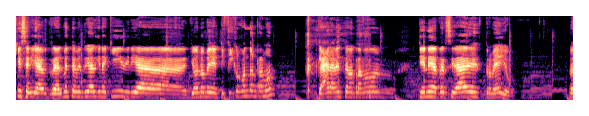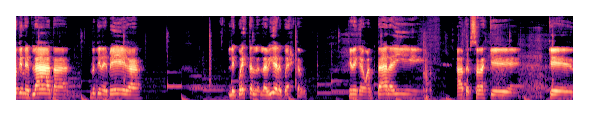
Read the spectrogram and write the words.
¿Qué sería? ¿Realmente vendría alguien aquí y diría yo no me identifico con Don Ramón? Claramente Don Ramón tiene adversidades promedio. No tiene plata, no tiene pega. Le cuesta, la la vida le cuesta. po. Tiene que aguantar ahí a personas que, que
